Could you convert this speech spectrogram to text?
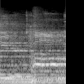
you call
